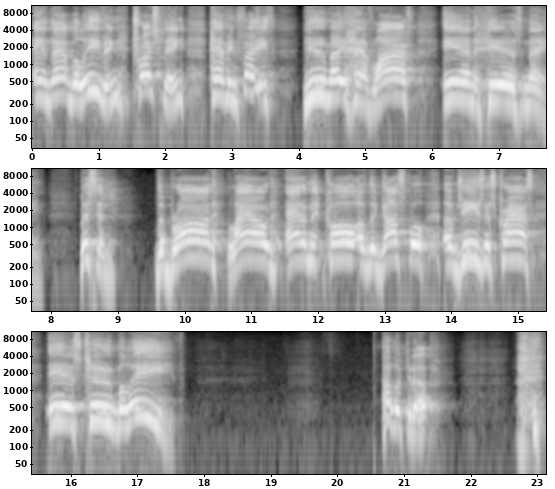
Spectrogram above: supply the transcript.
And that believing, trusting, having faith, you may have life in His name. Listen, the broad, loud, adamant call of the gospel of Jesus Christ is to believe. I looked it up.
